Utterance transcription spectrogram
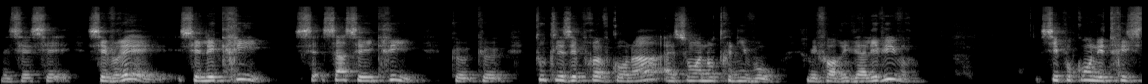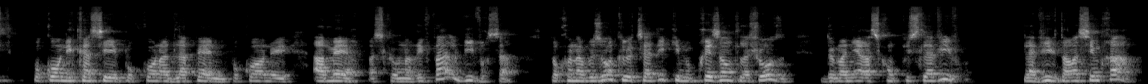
Mais c'est vrai, c'est l'écrit, ça c'est écrit, que, que, toutes les épreuves qu'on a, elles sont à notre niveau, mais il faut arriver à les vivre. C'est pourquoi on est triste, pourquoi on est cassé, pourquoi on a de la peine, pourquoi on est amer, parce qu'on n'arrive pas à vivre ça. Donc on a besoin que le tzaddik nous présente la chose de manière à ce qu'on puisse la vivre. La vivre dans la simcha.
